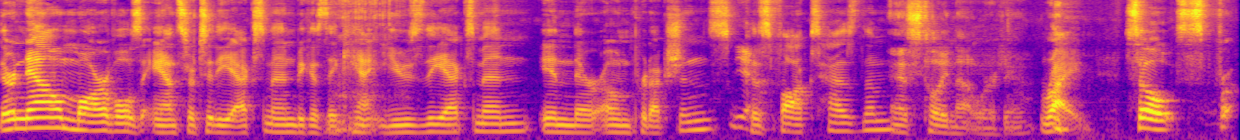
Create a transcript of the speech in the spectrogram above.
they're now Marvel's answer to the X Men because they can't use the X Men in their own productions Yeah. because Fox has them. And it's totally not working. Right. So for,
